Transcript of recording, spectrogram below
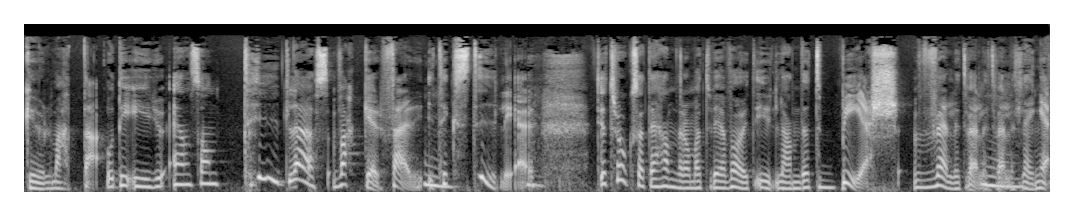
gul matta. Och det är ju en sån tidlös, vacker färg i textilier. Jag tror också att det handlar om att vi har varit i landet beige väldigt, väldigt, väldigt länge.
